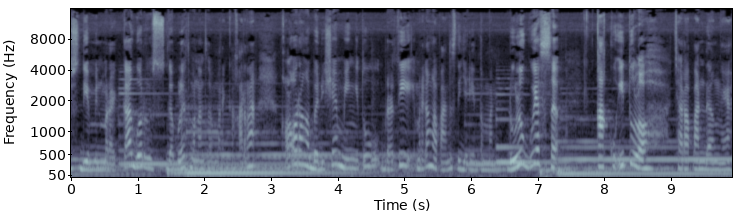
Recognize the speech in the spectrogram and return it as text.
harus diemin mereka gue harus gak boleh temenan sama mereka. Karena kalau orang nggak body shaming itu berarti mereka nggak pantas dijadiin teman. Dulu gue se kaku itu loh cara pandangnya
